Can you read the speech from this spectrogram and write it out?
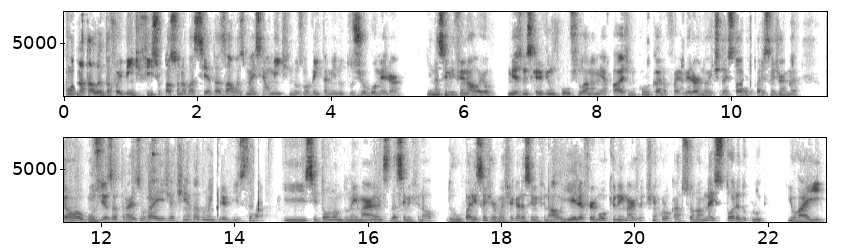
Contra a Atalanta foi bem difícil, passou na bacia das almas, mas realmente nos 90 minutos jogou melhor. E na semifinal eu mesmo escrevi um post lá na minha página colocando, foi a melhor noite da história do Paris Saint-Germain. Então, alguns dias atrás o Raí já tinha dado uma entrevista e citou o nome do Neymar antes da semifinal, do Paris Saint-Germain chegar à semifinal, e ele afirmou que o Neymar já tinha colocado seu nome na história do clube. E o Raí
